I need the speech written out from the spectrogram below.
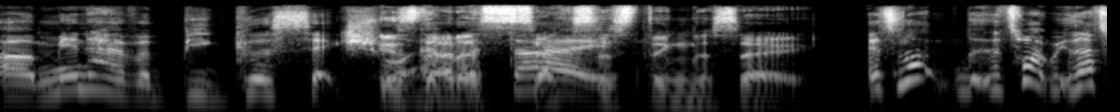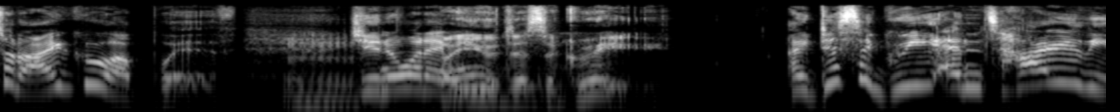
uh, men have a bigger sexual Is that a sexist thing to say? It's not. It's what that's what I grew up with. Do you know what I But mean? you disagree. I disagree entirely,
